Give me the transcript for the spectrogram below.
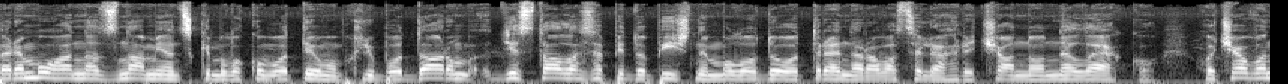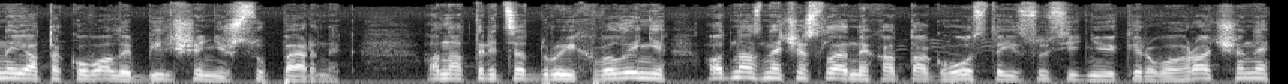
Перемога над знам'янським локомотивом Хлібодаром дісталася підопічним молодого тренера Василя Гречаного нелегко, хоча вони атакували більше, ніж суперник. А на 32-й хвилині одна з нечисленних атак гостей із сусідньої Кіровоградщини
